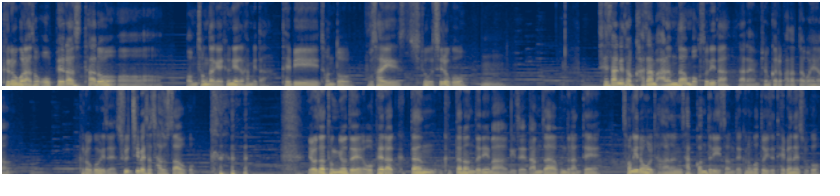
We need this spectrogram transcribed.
그러고 나서 오페라 스타로 어, 엄청나게 흥행을 합니다. 데뷔 전도 무사히 치르, 치르 고 음, 세상에서 가장 아름다운 목소리다 라는 평가를 받았다고 해요. 그러고 이제 술집에서 자주 싸우고 여자 동료들 오페라 극단 극단원들이 막 이제 남자분들한테 성희롱을 당하는 사건들이 있었는데 그런 것도 이제 대변해주고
